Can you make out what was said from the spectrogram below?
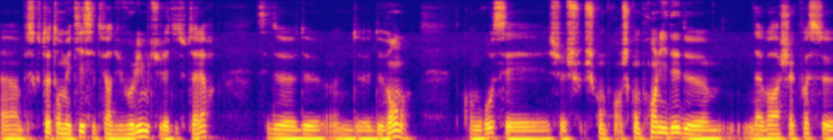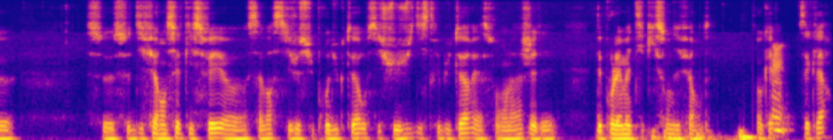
parce que toi ton métier c'est de faire du volume, tu l'as dit tout à l'heure, c'est de, de, de, vendre. Donc en gros, c'est je, je, comprends je comprends l'idée de d'avoir à chaque fois ce ce, ce différentiel qui se fait, euh, savoir si je suis producteur ou si je suis juste distributeur, et à ce moment-là, j'ai des, des problématiques qui sont différentes. Ok, mm. c'est clair?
